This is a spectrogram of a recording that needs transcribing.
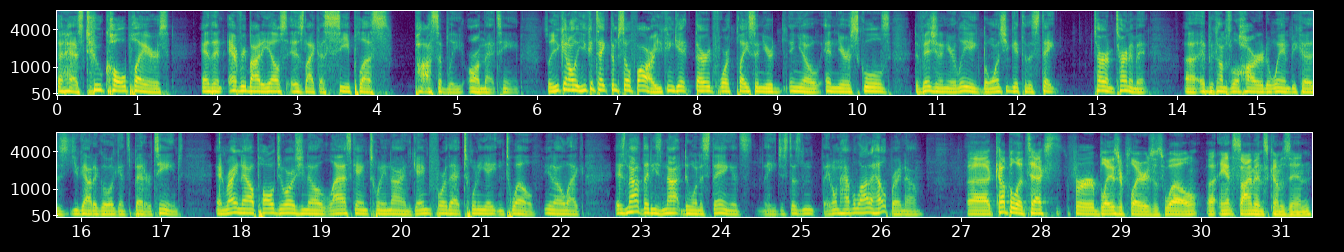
that has two coal players and then everybody else is like a C plus possibly on that team. So you can only you can take them so far. You can get third, fourth place in your in, you know in your school's division in your league, but once you get to the state turn tournament, uh, it becomes a little harder to win because you got to go against better teams. And right now, Paul George, you know, last game 29, the game before that 28 and 12. You know, like it's not that he's not doing his thing. It's he just doesn't. They don't have a lot of help right now. Uh, a couple of texts for Blazer players as well. Uh, Ant Simons comes in.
